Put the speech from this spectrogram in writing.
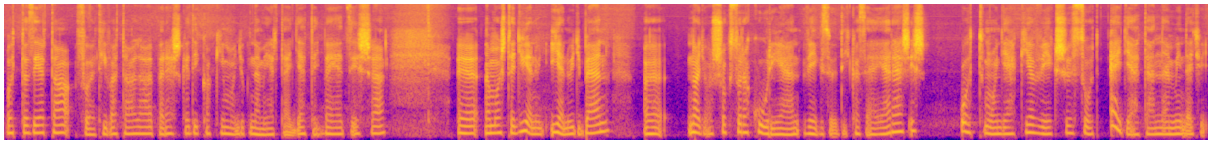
ott azért a földhivatallal pereskedik, aki mondjuk nem ért egyet egy bejegyzéssel, Na most egy ilyen, ügy, ilyen ügyben nagyon sokszor a kúrián végződik az eljárás, és ott mondják ki a végső szót. Egyáltalán nem mindegy, hogy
